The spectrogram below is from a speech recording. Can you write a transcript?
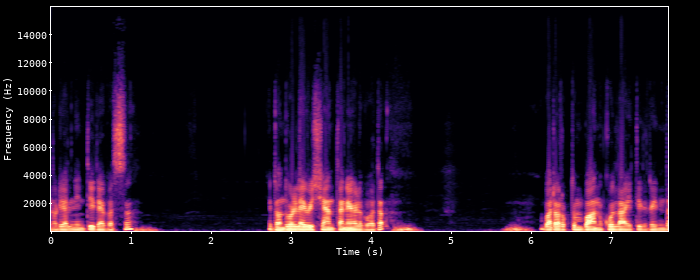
ನೋಡಿ, ಅಲ್ಲಿ ನಿಂತಿದೆ ಬಸ್ಸು ಇದೊಂದು ಒಳ್ಳೆಯ ವಿಷಯ ಅಂತಲೇ ಹೇಳ್ಬೋದು. ಬರೋರ್ಗೆ ತುಂಬ ಅನುಕೂಲ ಆಯ್ತು ಇದರಿಂದ.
